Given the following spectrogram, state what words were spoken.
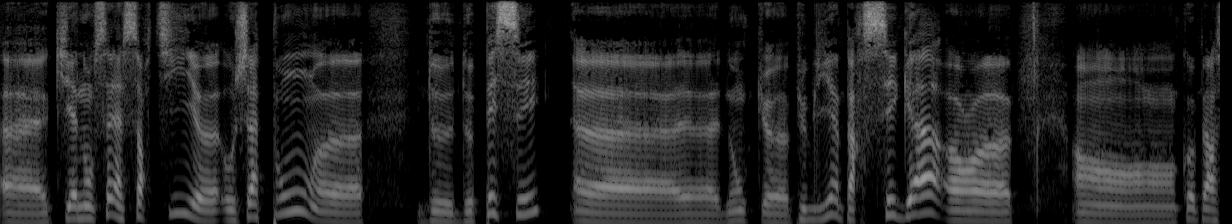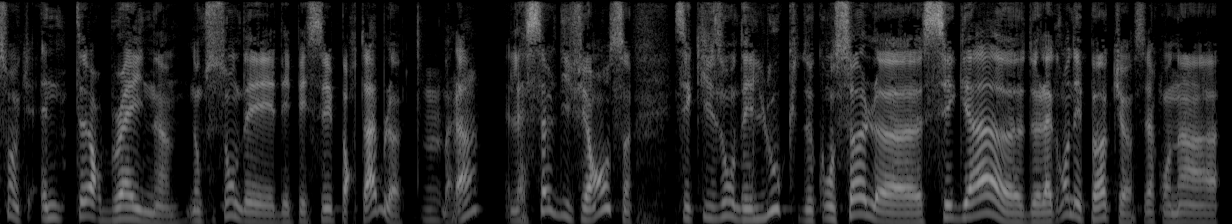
euh, qui annonçait la sortie euh, au Japon euh, de, de PC. Euh, donc euh, publié par Sega en, euh, en coopération avec Enterbrain. Donc ce sont des, des PC portables. Mhm. Voilà. La seule différence, c'est qu'ils ont des looks de consoles euh, Sega euh, de la grande époque. C'est-à-dire qu'on a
